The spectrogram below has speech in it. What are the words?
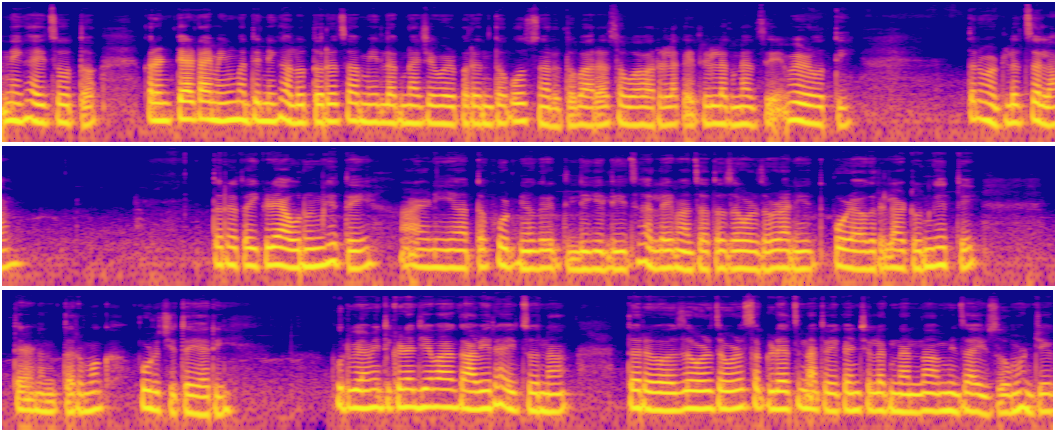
निघायचं होतं. कारण त्या टायमिंगमध्ये निघालो तरच आम्ही लग्नाच्या वेळपर्यंत पोहोचणार होतो. बारा सव्वा बाराला काहीतरी लग्नाची वेळ होती. तर म्हटलं चला. तर आता इकडे आवरून घेते आणि आता फोडणी वगैरे दिली गेली. झालं आहे माझं आता जवळजवळ आणि पोळ्या वगैरे लाटून घेते. त्यानंतर मग पुढची तयारी. पूर्वी आम्ही तिकडे जेव्हा गावी राहायचो ना तर जवळजवळ सगळ्याच नातेवाईकांच्या लग्नांना आम्ही जायचो. म्हणजे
